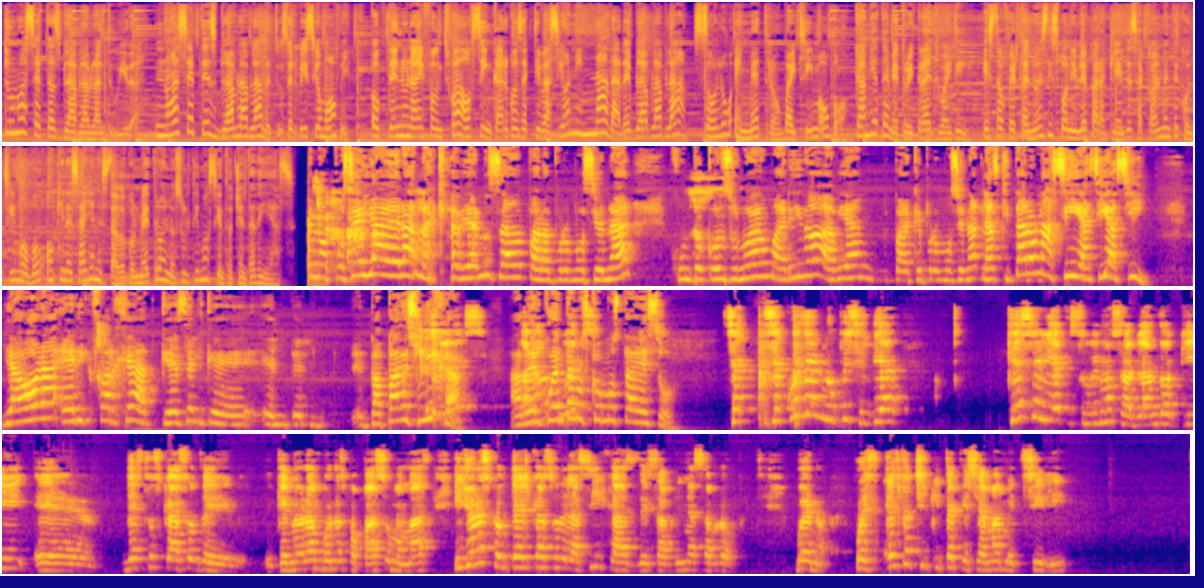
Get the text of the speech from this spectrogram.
Tú no aceptas bla bla bla en tu vida. No aceptes bla bla bla de tu servicio móvil. Obtén un iPhone 12 sin cargos de activación ni nada de bla bla bla. Solo en Metro by T-Mobile. Cámbiate a Metro y trae tu ID. Esta oferta no es disponible para clientes actualmente con T-Mobile o quienes hayan estado con Metro en los últimos 180 días. pues ella era la que habían usado para promocionar, junto con su nuevo marido, habían para que promocionar, las quitaron así, así, así. Y ahora Eric Farhat, que es el que, el, el- el papá de su hija. A ver, Ah, cuéntanos pues. cómo está eso. ¿Se, ¿se acuerdan, Lupis, el día? ¿Qué sería que estuvimos hablando aquí eh, de estos casos de que no eran buenos papás o mamás? Y yo les conté el caso de las hijas de Sabrina Sabrok. Bueno, pues esta chiquita que se llama Metzili,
